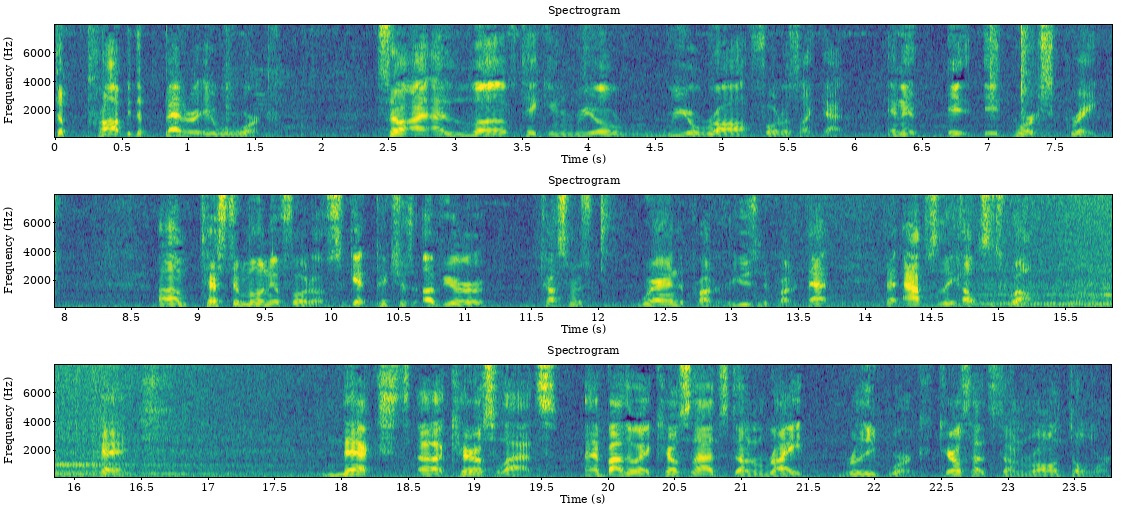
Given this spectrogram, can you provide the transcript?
the probably the better it will work. So I, I love taking real, real raw photos like that, and it, it, it works great. Um, testimonial photos. So get pictures of your customers wearing the product or using the product. That that absolutely helps as well. Okay. Next, uh, carousel ads. And by the way, carousel ads done right really work. Carousel ads done wrong don't work.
